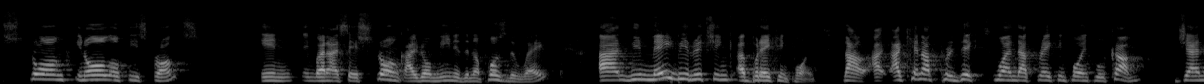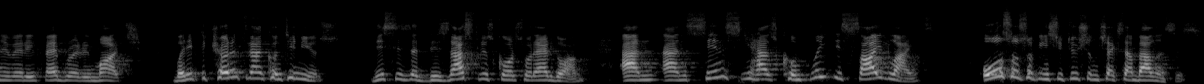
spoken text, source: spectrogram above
strong in all of these fronts. In, when i say strong i don't mean it in a positive way. And we may be reaching a breaking point. Now I, I cannot predict when that breaking point will come january february march. But if the current trend continues This is a disastrous course for Erdogan. And, and since he has completely sidelined all sorts of institutional checks and balances,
